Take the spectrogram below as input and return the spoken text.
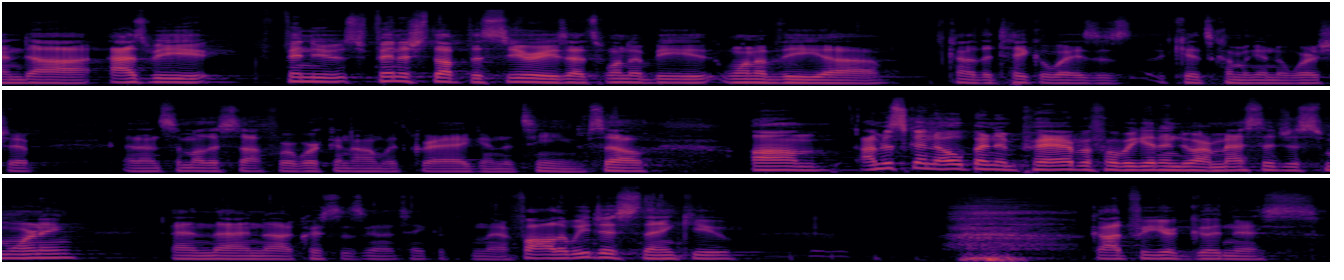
And uh, as we finished, finished up the series, that's one of, be, one of the uh, kind of the takeaways is kids coming into worship, and then some other stuff we're working on with Greg and the team. So um, I'm just going to open in prayer before we get into our message this morning, and then uh, Chris is going to take it from there. Father, we just thank you, God, for your goodness.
